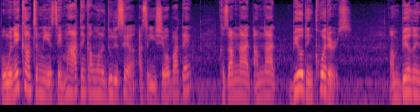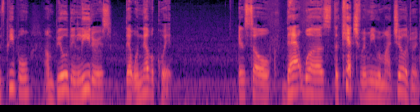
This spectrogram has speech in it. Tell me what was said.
But when they come to me and say, Ma, I think I want to do this here, I say, you sure about that? Because I'm not, I'm not building quitters. I'm building people, I'm building leaders that will never quit. And so that was the catch for me with my children.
